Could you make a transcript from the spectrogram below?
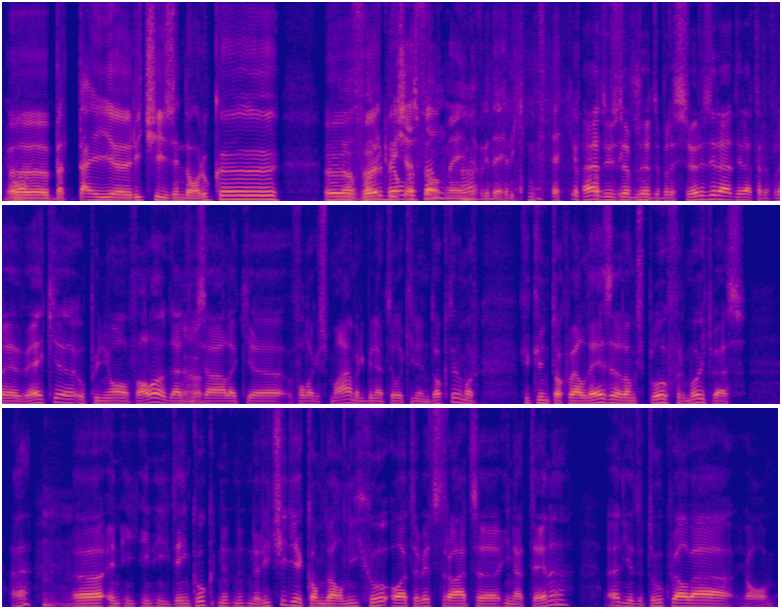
eh, Bataille, Ritchie zijn daar ook eh eh, Wel, voorbeelden van. mee in de verdediging tegen. Ja, dus de, de, de blessures die, dat- die dat er vrij wijk eh, op Union vallen, dat Ja. is eigenlijk eh, volgens mij, maar ik ben natuurlijk geen dokter, maar je kunt toch wel lezen dat Ons Ploog vermoeid was. Hè? Mhm. Eh, en, ik- en ik denk ook, Ricci die komt al niet goed uit de wedstrijd eh, in Athene. Hè? Die heeft er toch ook wel wat ja,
